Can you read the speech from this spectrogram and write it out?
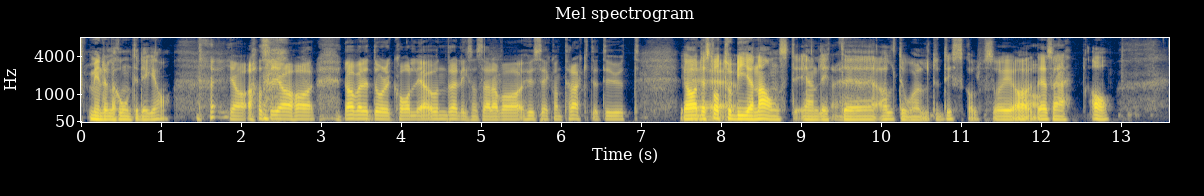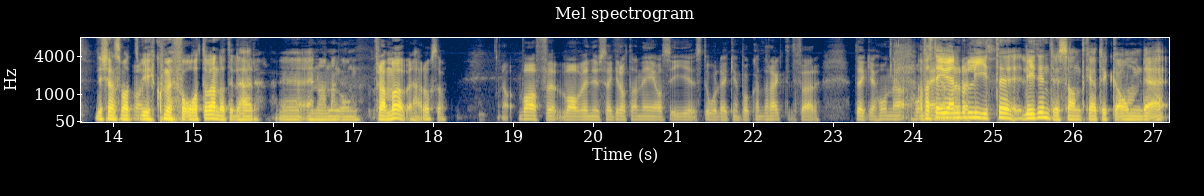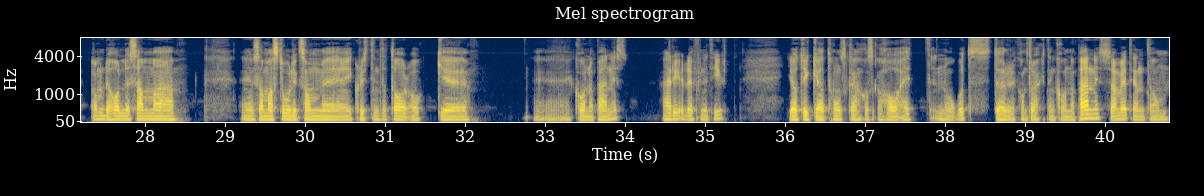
min relation till DGA. ja, alltså jag har, jag har väldigt dålig koll. Jag undrar liksom så här, vad, hur ser kontraktet ut? Ja, det står Eh, to be announced enligt eh, Ultiworld Disc Golf. Så ja, Ja. det är så här, ja. Det känns som att vi kommer få återvända till det här eh, en och annan gång framöver här också. Ja, varför vad vi nu ska grotta ner oss i storleken på kontraktet för. Tänker hon, hon ja, fast det är ju ändå rätt... lite, lite intressant kan jag tycka om det, om det håller samma, eh, samma storlek som eh, Kristin Tatar och eh, eh, Kona Panis. Här är ju definitivt. Jag tycker att hon kanske ska ha ett något större kontrakt än Kona Panis. Sen vet jag inte om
